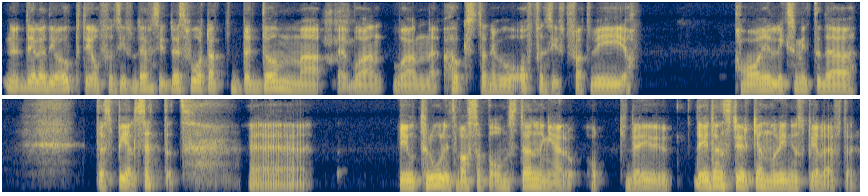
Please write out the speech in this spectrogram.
nu delade jag upp det offensivt och defensivt. Det är svårt att bedöma eh, vår, vår högsta nivå offensivt för att vi har ju liksom inte det, det spelsättet. Eh, vi är otroligt vassa på omställningar och det är ju det är den styrkan Mourinho spelar efter.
